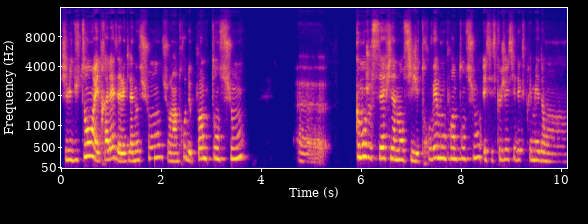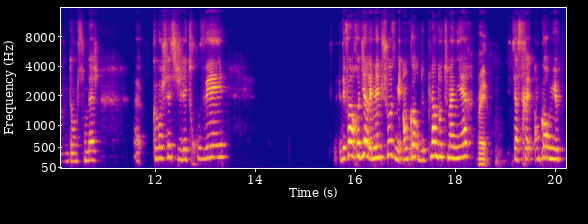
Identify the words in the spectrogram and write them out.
j'ai mis du temps à être à l'aise avec la notion sur l'intro de point de tension euh, comment je sais finalement si j'ai trouvé mon point de tension, et c'est ce que j'ai essayé d'exprimer dans, dans, le sondage, euh, comment je sais si je l'ai trouvé? Des fois, redire les mêmes choses, mais encore de plein d'autres manières, ça serait encore mieux.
